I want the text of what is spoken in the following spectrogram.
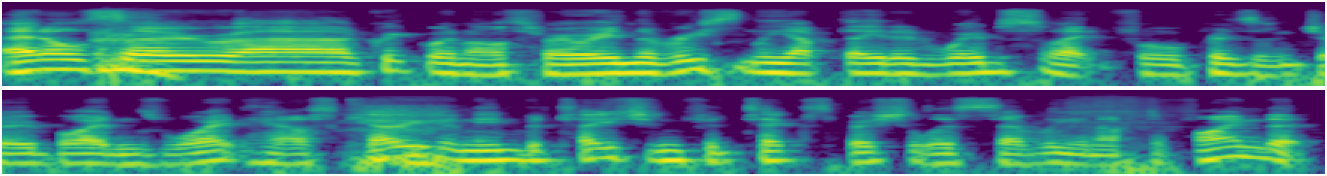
and also, uh, quick one I'll throw in: the recently updated website for President Joe Biden's White House carried an invitation for tech specialists savvy enough to find it.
